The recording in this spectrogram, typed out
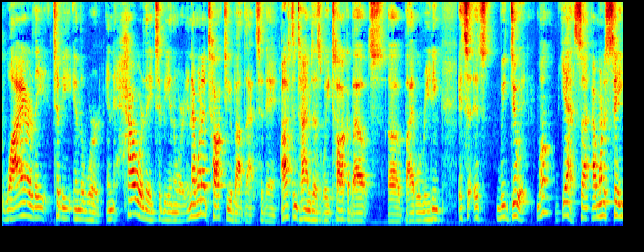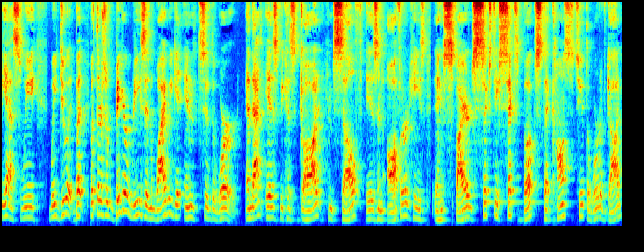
why are they to be in the word and how are they to be in the word. And I want to talk to you about that today. Oftentimes as we talk about uh, Bible reading, it's it's we do it. Well, yes, I, I want to say yes, we we do it, but but there's a bigger reason why we get into the word. And that is because God himself is an author. He's inspired 66 books that constitute the word of God.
